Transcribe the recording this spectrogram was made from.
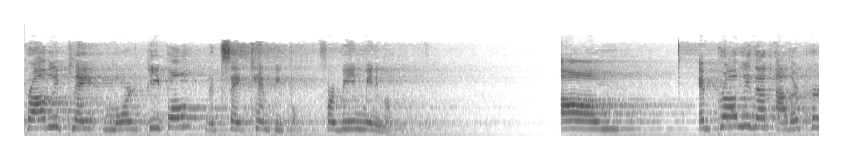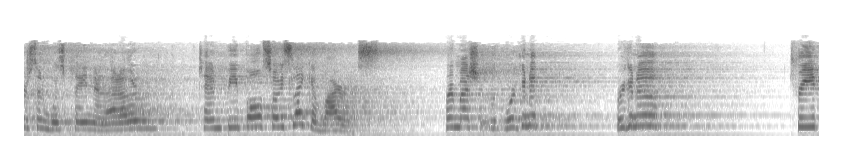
probably play more people, let's say 10 people for being minimum. Um, and probably that other person was playing another 10 people, so it's like a virus. Pretty much, we're gonna, we're gonna treat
